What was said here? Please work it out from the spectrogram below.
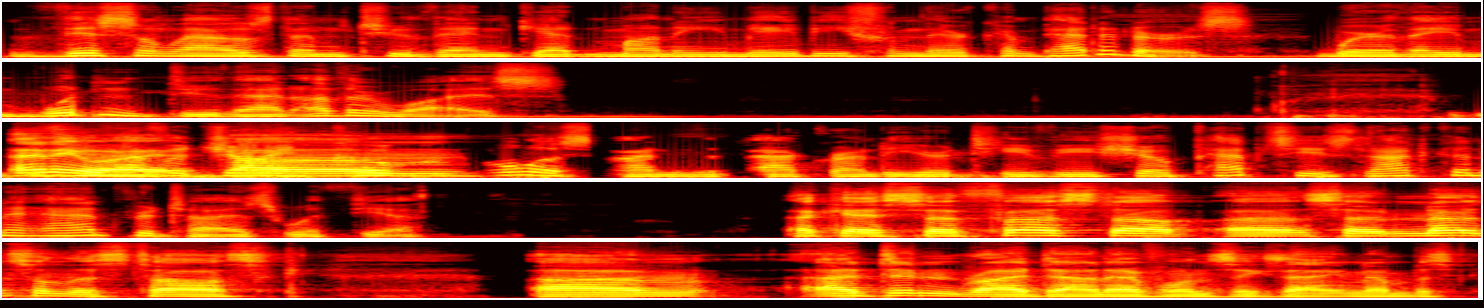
this allows them to then get money maybe from their competitors, where they wouldn't do that otherwise. If you Anyway, have a giant um, Coca-Cola sign in the background of your TV show. Pepsi's not going to advertise with you. Okay, so first up, uh, so notes on this task. Um, I didn't write down everyone's exact numbers,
